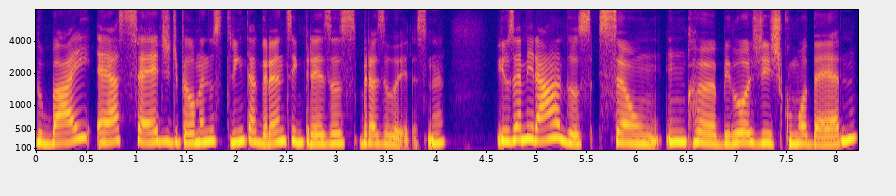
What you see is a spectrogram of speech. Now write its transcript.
Dubai é a sede de pelo menos 30 grandes empresas brasileiras, né? E os Emirados são um hub logístico moderno,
